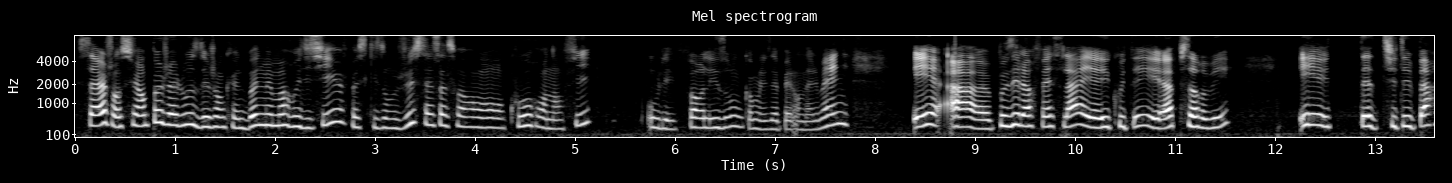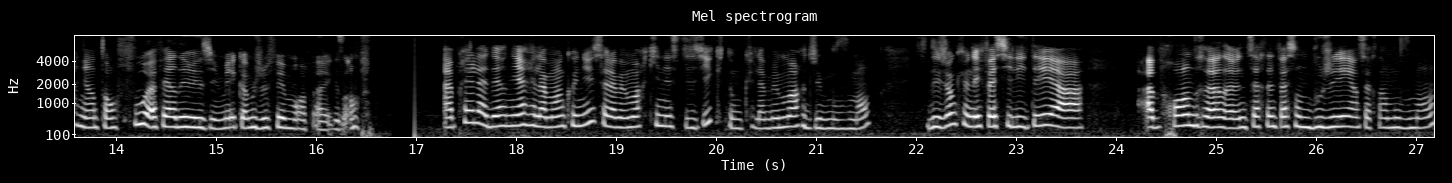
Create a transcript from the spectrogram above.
Ça, j'en suis un peu jalouse des gens qui ont une bonne mémoire auditive, parce qu'ils ont juste à s'asseoir en cours, en amphi, ou les forlaisons comme on les appelle en Allemagne, et à poser leurs fesses là, et à écouter et à absorber. Et tu t'épargnes un temps fou à faire des résumés, comme je fais moi par exemple. Après, la dernière et la moins connue, c'est la mémoire kinesthésique, donc la mémoire du mouvement. C'est des gens qui ont des facilités à apprendre une certaine façon de bouger, un certain mouvement.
